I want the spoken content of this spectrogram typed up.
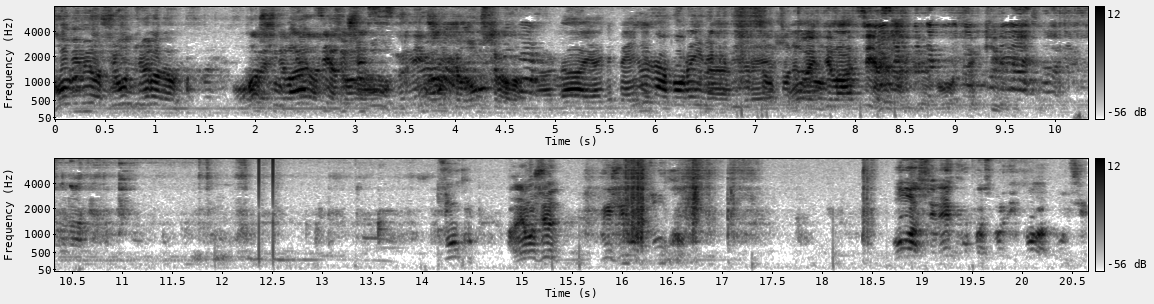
Volim ja životinje, jedan da... Ovo je ventilacija, Baš to u ono smrdi. Kada ustrala. Da, ajde penje nam, mora i nekad se to Ovo je ventilacija. Cuku. A ne može... Mi živimo cukom. Ova se ne kupa, smrdi pola kuće.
